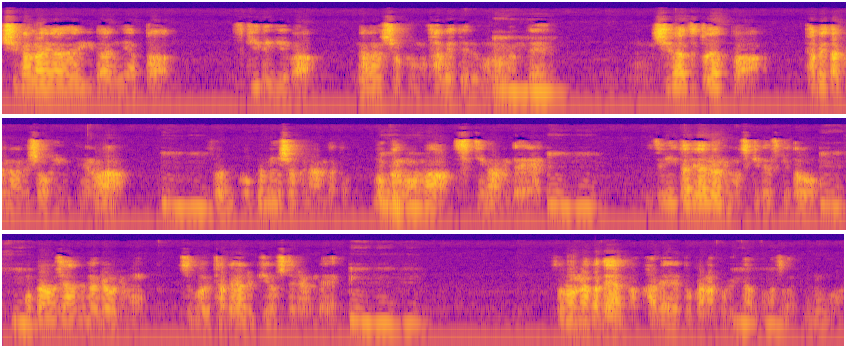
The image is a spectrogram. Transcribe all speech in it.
知らない間にやっぱ好きで言えば何食も食べてるものなんで、うん知らずとやっぱ食べたくなる商品っていうのは、うんうん。そういう国民食なんだと。僕もまあ好きなんで、うんうん。別にイタリア料理も好きですけどう、んうん。他のジャンルの料理もすごい食べ歩きをしてるんで、うんうんその中でやっぱカレーとかナポリタンとうんかそういうのは、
